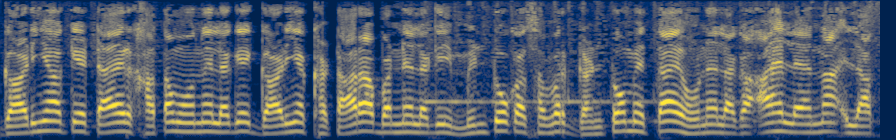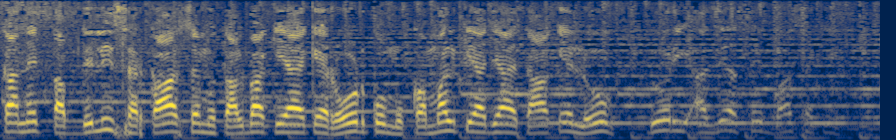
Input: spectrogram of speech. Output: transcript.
गाड़ियाँ के टायर खत्म होने लगे, गाड़ियाँ खटारा बनने लगी, मिनटों का सफ़र घंटों में तय होने लगा। अहलैना इलाका ने तब्दीली सरकार से मुतालबा किया है कि रोड को मुकम्मल किया जाए ताकि लोग दूरी अजियत से बच सकें।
